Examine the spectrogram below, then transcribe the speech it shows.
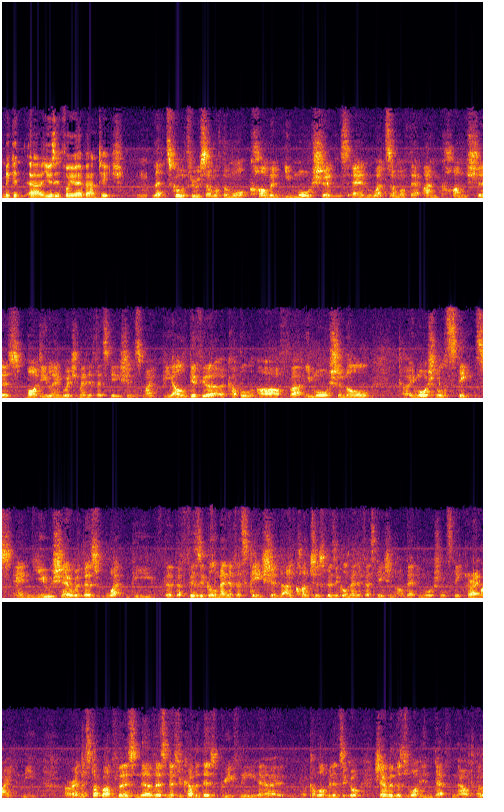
make it uh, use it for your advantage. Mm, Let's go through some of the more common emotions and what some of their unconscious body language manifestations might be. I'll give you a, couple of uh, emotional uh, emotional states, and you share with us what the, the the physical manifestation, the unconscious physical manifestation of that emotional state Right. might be. All right, let's talk about first nervousness. You covered this briefly uh, a couple of minutes ago. Share with us more in depth now. A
